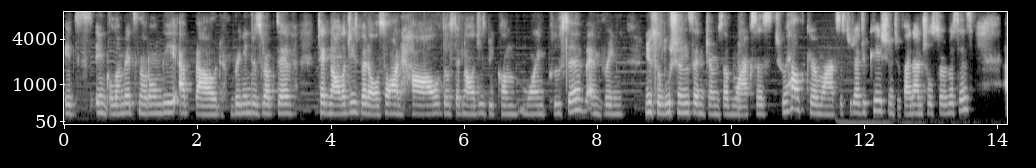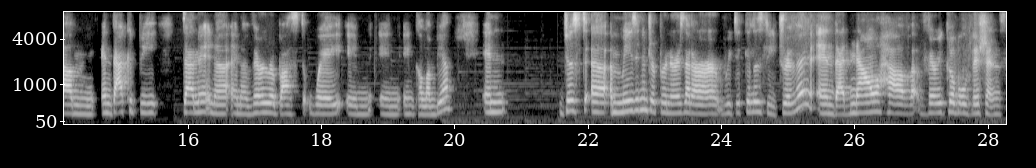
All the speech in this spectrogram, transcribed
it's in Colombia, it's not only about bringing disruptive technologies, but also on how those technologies become more inclusive and bring new solutions in terms of more access to healthcare, more access to education, to financial services. Um, and that could be done in a, in a very robust way in, in, in Colombia. And just uh, amazing entrepreneurs that are ridiculously driven and that now have very global visions.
